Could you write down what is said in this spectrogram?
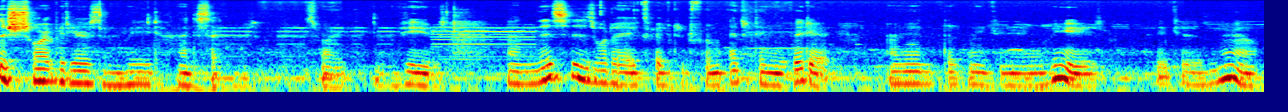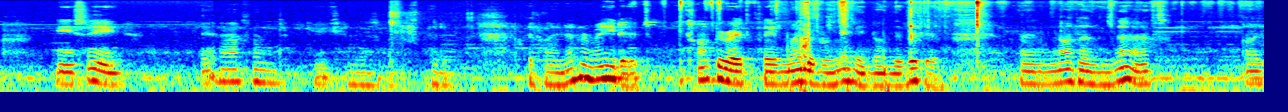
the short videos that I made and second, it's my views, and this is what I expected from editing the video. And making reviews, because now, you see, it happened because. If I never made it, the copyright claim might have remained on the video, and not only that, I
